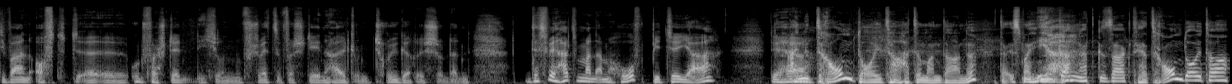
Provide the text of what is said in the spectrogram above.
die waren oft äh, unverständlich und schwer zu verstehen halt und trügerisch. Und dann, deswegen hatte man am Hof bitte ja Der Herr. Eine Traumdeuter hatte man da, ne? Da ist man hingegangen, hat gesagt, Herr Traumdeuter,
